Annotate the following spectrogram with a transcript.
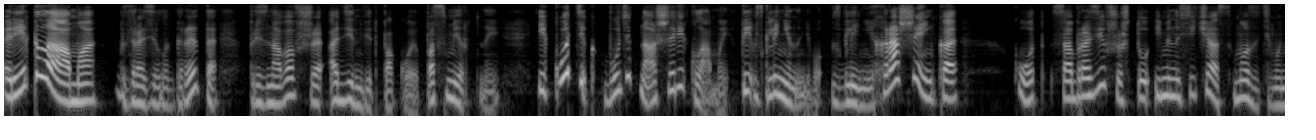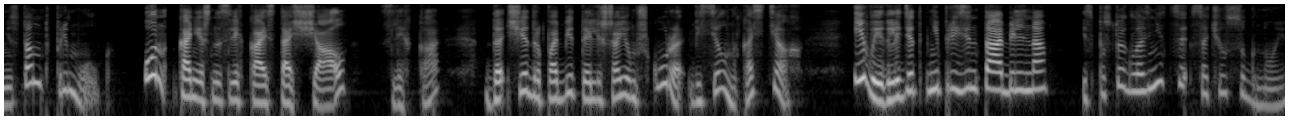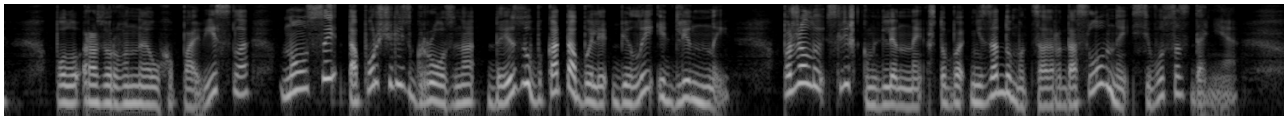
«Реклама!» – возразила Грета, признававшая один вид покоя – посмертный. «И котик будет нашей рекламой. Ты взгляни на него, взгляни хорошенько!» Кот, сообразивший, что именно сейчас мазать его не станут, примолк. Он, конечно, слегка истощал. Слегка? Да щедро побитая лишаем шкура висела на костях. И выглядит непрезентабельно. Из пустой глазницы сочился гной – Полуразорванное ухо повисло, но усы топорщились грозно, да и зубы кота были белы и длинны. Пожалуй, слишком длинны, чтобы не задуматься о родословной всего создания.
